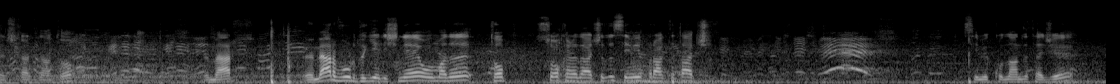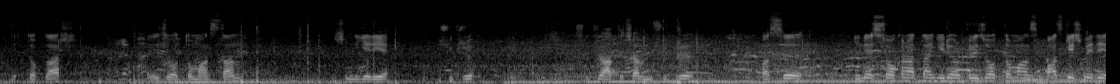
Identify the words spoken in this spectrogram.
Dışarı çıkartılan top. Ömer. Ömer vurdu gelişine olmadı. Top sol kanada açıldı. Semih bıraktı taç. Semih kullandı tacı. Tek toplar. Rezi Ottomans'tan. Şimdi geriye. Şükrü. Şükrü attı çalım. Şükrü pası yine sol kanattan geliyor. Rezi Ottomans pas geçmedi.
